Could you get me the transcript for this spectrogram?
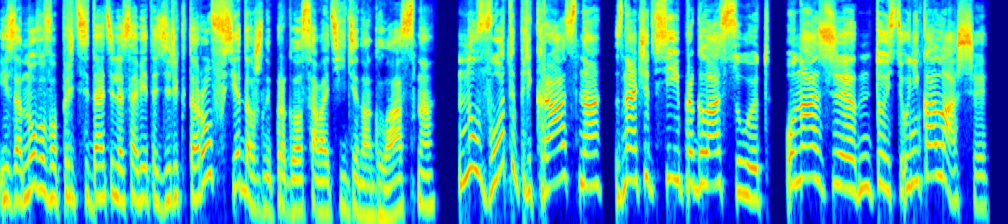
и за нового председателя совета директоров все должны проголосовать единогласно. Ну вот и прекрасно. Значит, все и проголосуют. У нас же, то есть у Николаши,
